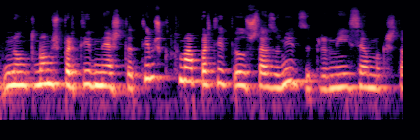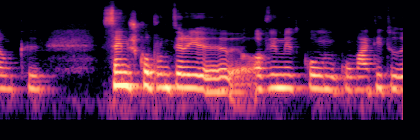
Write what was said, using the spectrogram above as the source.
não tomamos partido nesta. Temos que tomar partido pelos Estados Unidos, e para mim isso é uma questão que, sem nos comprometer, eh, obviamente, com, com uma atitude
